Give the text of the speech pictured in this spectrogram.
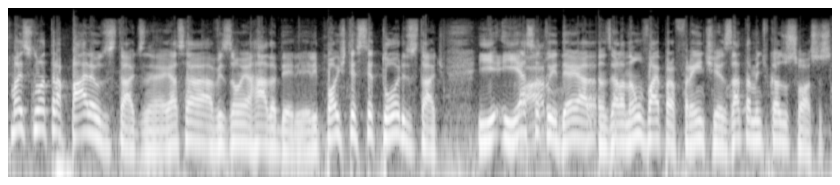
Mas isso não atrapalha os estádios, né? Essa é a visão errada dele. Ele pode ter setores do estádio. E, e essa Claro. tua ideia, Adams, ela não vai pra frente exatamente por causa dos sócios.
